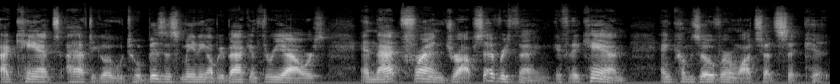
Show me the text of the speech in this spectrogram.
I can't. I have to go to a business meeting. I'll be back in three hours. And that friend drops everything, if they can, and comes over and watch that sick kid.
